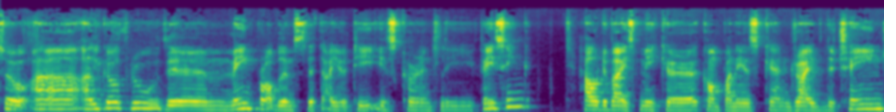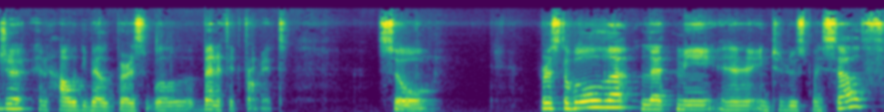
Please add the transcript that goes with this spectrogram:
So uh, I'll go through the main problems that IoT is currently facing, how device maker companies can drive the change, and how developers will benefit from it. So first of all, let me uh, introduce myself.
